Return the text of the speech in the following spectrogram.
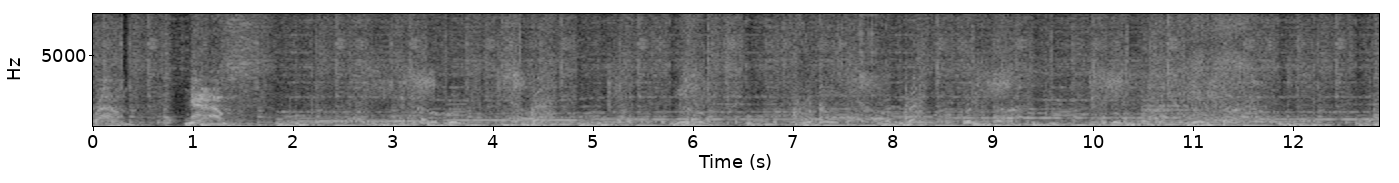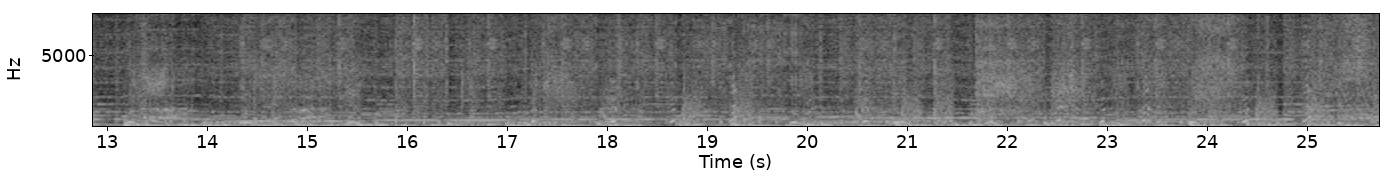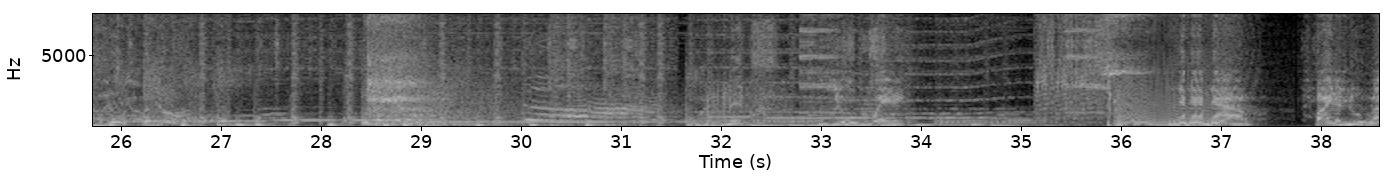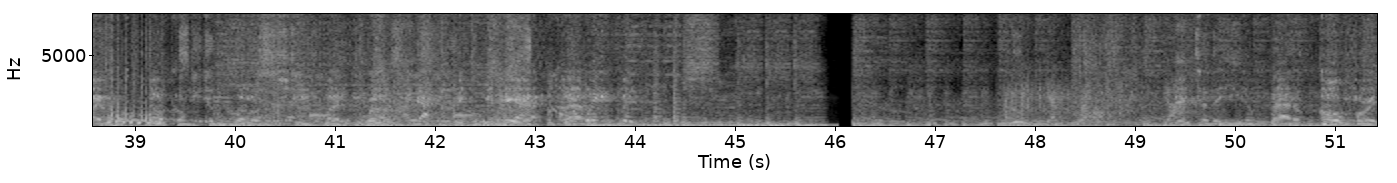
Round. Now. Welcome to the world of Street Fighter. Well, I got the picture. Prepare for battle. Into the heat of battle. Go for it.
